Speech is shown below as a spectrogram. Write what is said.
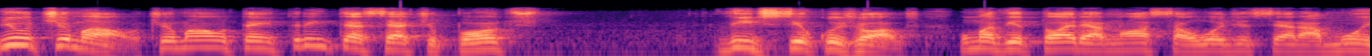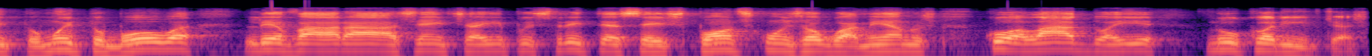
E o Timão? O Timão tem 37 pontos, 25 jogos. Uma vitória nossa hoje será muito, muito boa, levará a gente aí para os 36 pontos, com jogo a menos, colado aí no Corinthians.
